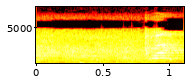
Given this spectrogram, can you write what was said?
What?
